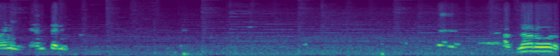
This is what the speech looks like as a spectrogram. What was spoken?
மணி ஆந்தனி பதினாறு ஓவர்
